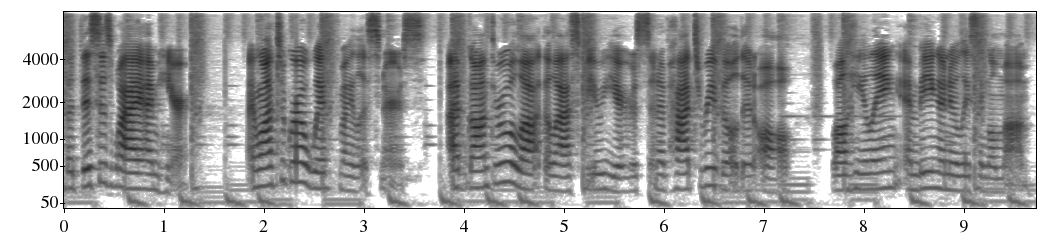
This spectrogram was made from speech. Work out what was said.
but this is why I'm here. I want to grow with my listeners. I've gone through a lot the last few years and have had to rebuild it all while healing and being a newly single mom.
